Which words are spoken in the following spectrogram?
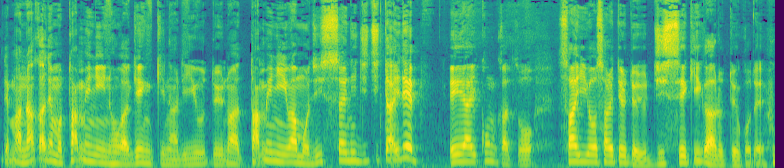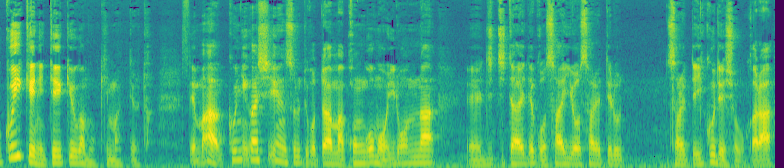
で、まあ中でもタメニーの方が元気な理由というのは、タメニーはもう実際に自治体で AI 婚活を採用されているという実績があるということで、福井県に提供がもう決まっていると。で、まあ国が支援するということは、まあ今後もいろんな、えー、自治体でこう採用されてる、されていくでしょうから、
